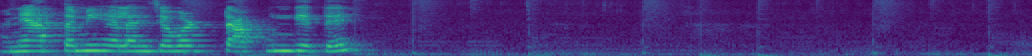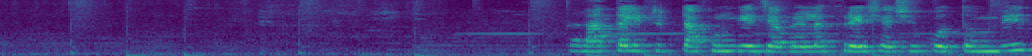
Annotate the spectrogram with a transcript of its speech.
आणि आता मी ह्याला ह्याच्यावर टाकून घेते. तर आता इथे टाकून घ्यायची आपल्याला फ्रेश अशी कोथिंबीर.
